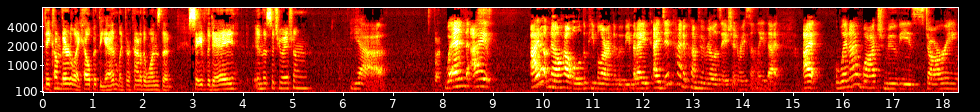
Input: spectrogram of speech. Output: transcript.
they come there to like help at the end. Like they're kind of the ones that save the day in this situation. Yeah. But- and I I don't know how old the people are in the movie, but I I did kind of come to a realization recently that I when I watch movies starring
